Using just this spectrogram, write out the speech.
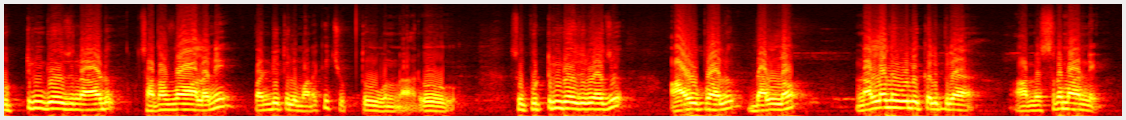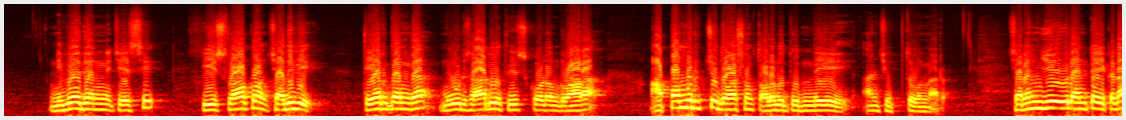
పుట్టినరోజు నాడు చదవాలని పండితులు మనకి చెప్తూ ఉన్నారు. సో పుట్టినరోజు రోజు ఆవు పాలు బెల్లం నల్ల నువ్వులు కలిపిన ఆ మిశ్రమాన్ని నివేదనని చేసి ఈ శ్లోకం చదివి తీర్థంగా మూడు సార్లు తీసుకోవడం ద్వారా అపమృత్యు దోషం తొలగుతుంది అని చెప్తూ ఉన్నారు. చిరంజీవులు అంటే ఇక్కడ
